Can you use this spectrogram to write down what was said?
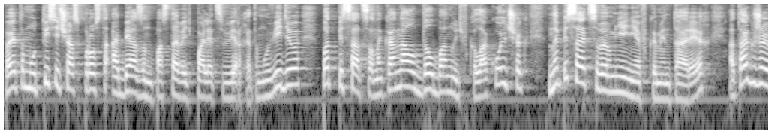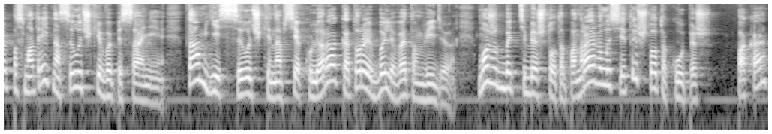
поэтому ты сейчас просто обязан поставить палец вверх этому видео, подписаться на канал, долбануть в колокольчик, написать свое мнение в комментариях, а также посмотреть на ссылочки в описании. Там есть ссылочки на все кулера, которые были в этом видео. Может быть тебе что-то понравилось и ты что-то купишь. Пока!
